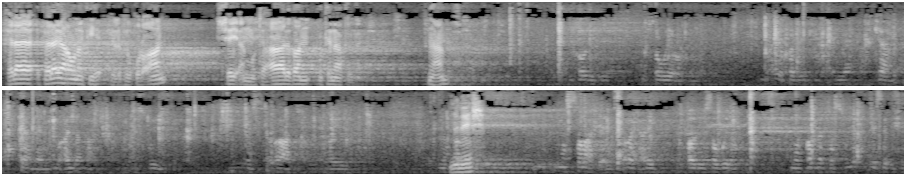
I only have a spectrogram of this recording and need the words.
فلا فلا يرون في في القرآن شيئا متعارضا متناقضا. نعم. من إيش؟ من الصلاة يعني الصلاة عليه قول يصوره من قبل التصوير ليس بشيء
